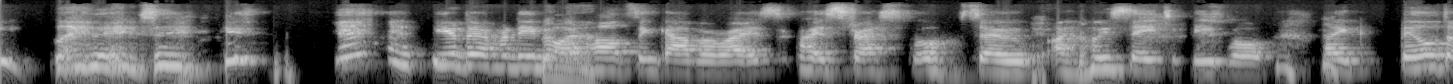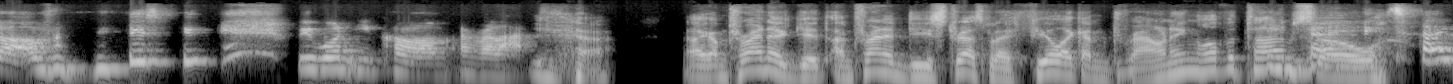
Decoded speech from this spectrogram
like this. you're definitely not enhancing GABA, right? It's quite stressful. So I always say to people, like, build up. we want you calm and relaxed. Yeah. Like I'm trying to get, I'm trying to de-stress, but I feel like I'm drowning all the time. Yeah, so exactly.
